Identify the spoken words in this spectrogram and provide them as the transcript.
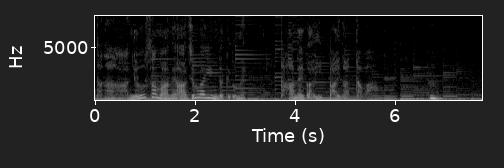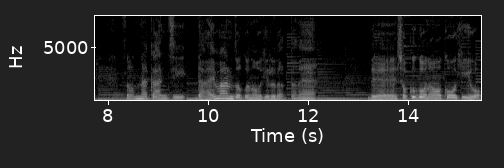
たなニューサマーね味はいいんだけどね種がいっぱいだったわ。うん。そんな感じ。大満足のお昼だったねで食後のコーヒーを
